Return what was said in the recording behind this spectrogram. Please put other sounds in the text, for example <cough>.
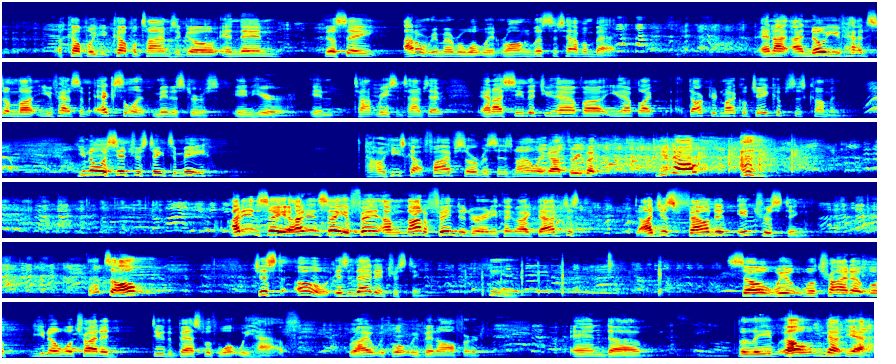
a couple, a couple times ago, and then they'll say, I don't remember what went wrong. Let's just have them back. <laughs> And I, I, know you've had some uh, you've had some excellent ministers in here in time, recent times, and I see that you have uh, you have like Dr. Michael Jacobs is coming. You know what's interesting to me? How he's got five services and I only got three, but <laughs> you know. <laughs> I didn't say I didn't say offend, I'm not offended or anything like that. Just I just found it interesting. That's all. Just, oh, isn't that interesting? Hmm. So we'll, we'll try to, we'll, you know, we'll try to do the best with what we have, right? With what we've been offered. And uh, believe, oh, no, yeah.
